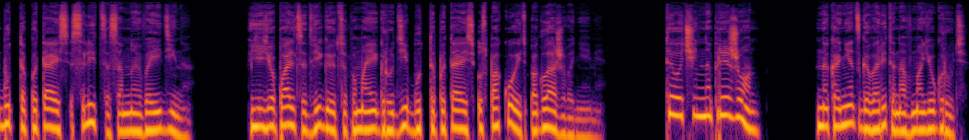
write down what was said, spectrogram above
будто пытаясь слиться со мной воедино. Ее пальцы двигаются по моей груди, будто пытаясь успокоить поглаживаниями. «Ты очень напряжен», — наконец говорит она в мою грудь.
